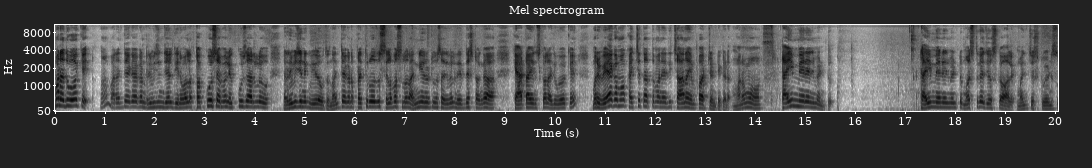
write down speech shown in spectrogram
మరి అది ఓకే. మరి అంతేకాకుండా రివిజన్ చేయాలి. దీనివల్ల తక్కువ సమయంలో ఎక్కువ సార్లు రివిజన్కి వీలవుతుంది. అంతేకాకుండా ప్రతిరోజు సిలబస్లో అన్ని యూనిట్లు చదివాలి నిర్దిష్టంగా కేటాయించుకోవాలి. అది ఓకే. మరి వేగము ఖచ్చితత్వం అనేది చాలా ఇంపార్టెంట్ ఇక్కడ. మనము టైం మేనేజ్మెంట్ టైం మేనేజ్మెంట్ మస్తుగా చేసుకోవాలి. మంచి స్టూడెంట్స్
